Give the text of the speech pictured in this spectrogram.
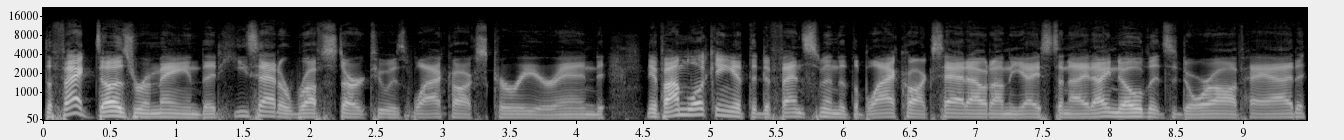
the fact does remain that he's had a rough start to his Blackhawks career. And if I'm looking at the defensemen that the Blackhawks had out on the ice tonight, I know that Zadorov had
